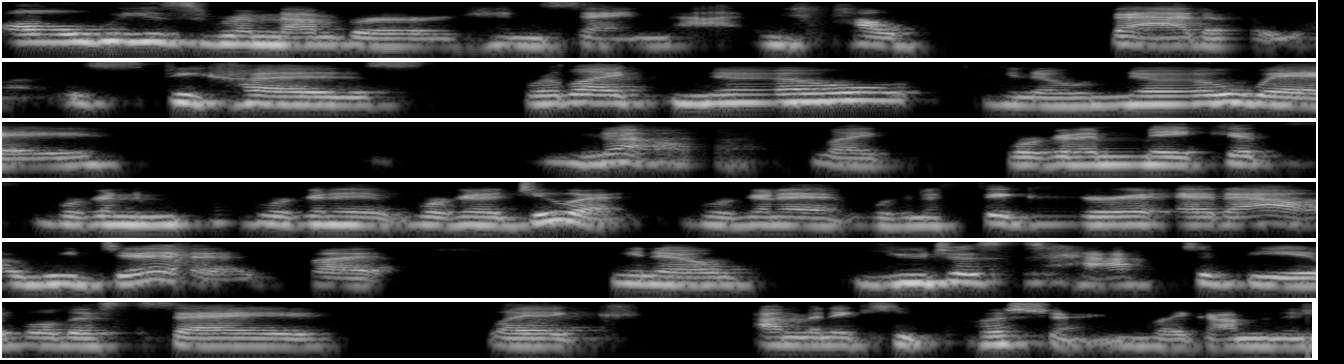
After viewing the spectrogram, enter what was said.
always remember him saying that and how bad it was because we're like, no, you know, no way. No, like we're gonna make it, we're gonna, we're gonna, we're gonna do it. We're gonna, we're gonna figure it out. And we did, but you know, you just have to be able to say, like, I'm gonna keep pushing, like I'm gonna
